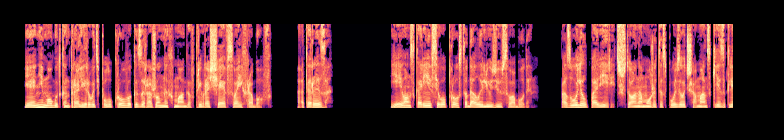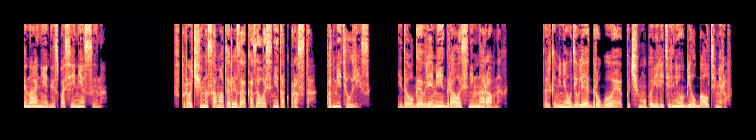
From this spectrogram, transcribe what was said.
И они могут контролировать полукровок и зараженных магов, превращая в своих рабов. А Тереза? Ей он, скорее всего, просто дал иллюзию свободы. Позволил поверить, что она может использовать шаманские заклинания для спасения сына. Впрочем, и сама Тереза оказалась не так проста, подметил Лис. И долгое время играла с ним на равных. Только меня удивляет другое, почему повелитель не убил Балтимеров,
